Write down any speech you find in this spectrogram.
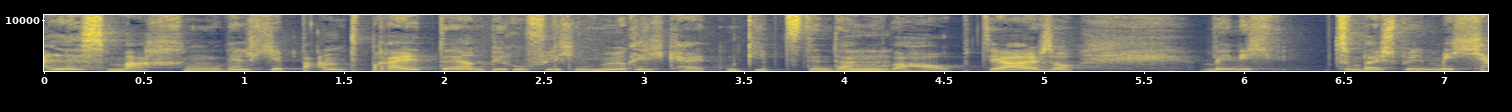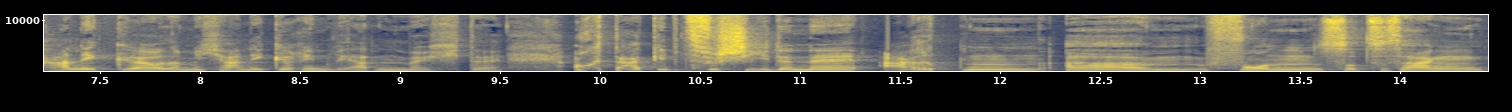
alles machen? Welche Bandbreite an beruflichen Möglichkeiten gibt's denn da mhm. überhaupt? Ja, also wenn ich zum Beispiel Mechaniker oder Mechanikerin werden möchte. Auch da gibt's verschiedene Arten ähm, von sozusagen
